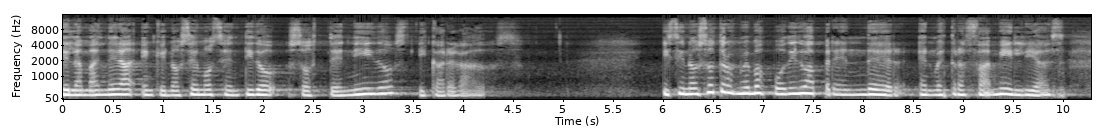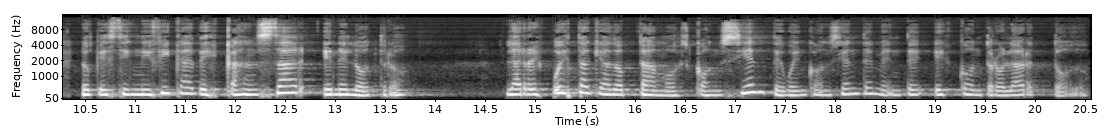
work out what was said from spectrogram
de la manera en que nos hemos sentido sostenidos y cargados. Y si nosotros no hemos podido aprender en nuestras familias lo que significa descansar en el otro, la respuesta que adoptamos, consciente o inconscientemente, es controlar todo.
